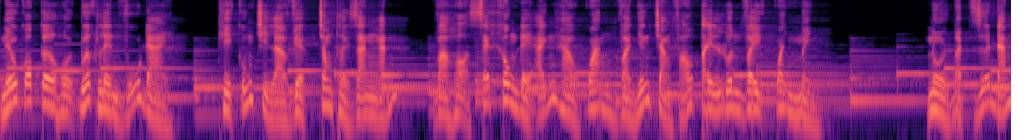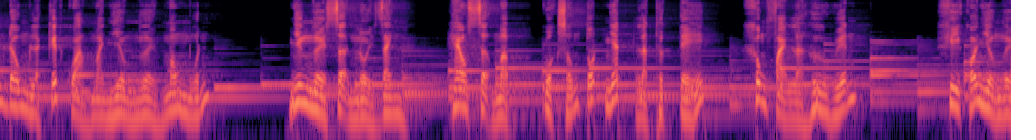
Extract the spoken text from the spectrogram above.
Nếu có cơ hội bước lên vũ đài thì cũng chỉ là việc trong thời gian ngắn và họ sẽ không để ánh hào quang và những chàng pháo tay luôn vây quanh mình. Nổi bật giữa đám đông là kết quả mà nhiều người mong muốn. Nhưng người sợ nổi danh, heo sợ mập, cuộc sống tốt nhất là thực tế, không phải là hư huyễn. Khi có nhiều người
